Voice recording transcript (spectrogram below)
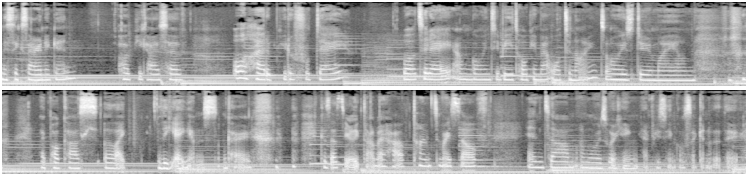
Mystic Siren again. Hope you guys have all had a beautiful day. Well, today I'm going to be talking about well tonight. I always do my um my podcasts like the AMs, okay? Because that's the only time I have time to myself, and um, I'm always working every single second of the day.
